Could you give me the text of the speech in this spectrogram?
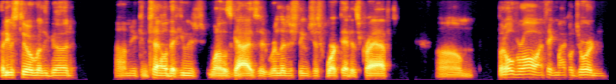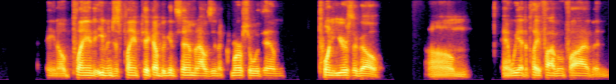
but he was still really good. Um, you can tell that he was one of those guys that religiously just worked at his craft. Um, but overall, I think Michael Jordan, you know, playing even just playing pickup against him, and I was in a commercial with him 20 years ago, um, and we had to play five on five, and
